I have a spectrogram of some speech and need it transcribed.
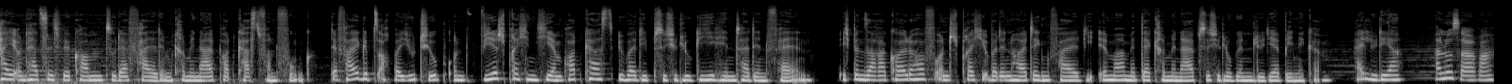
Hi und herzlich willkommen zu Der Fall, dem Kriminalpodcast von Funk. Der Fall gibt's auch bei YouTube und wir sprechen hier im Podcast über die Psychologie hinter den Fällen. Ich bin Sarah Koldehoff und spreche über den heutigen Fall wie immer mit der Kriminalpsychologin Lydia Benecke. Hi Lydia. Hallo Sarah.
